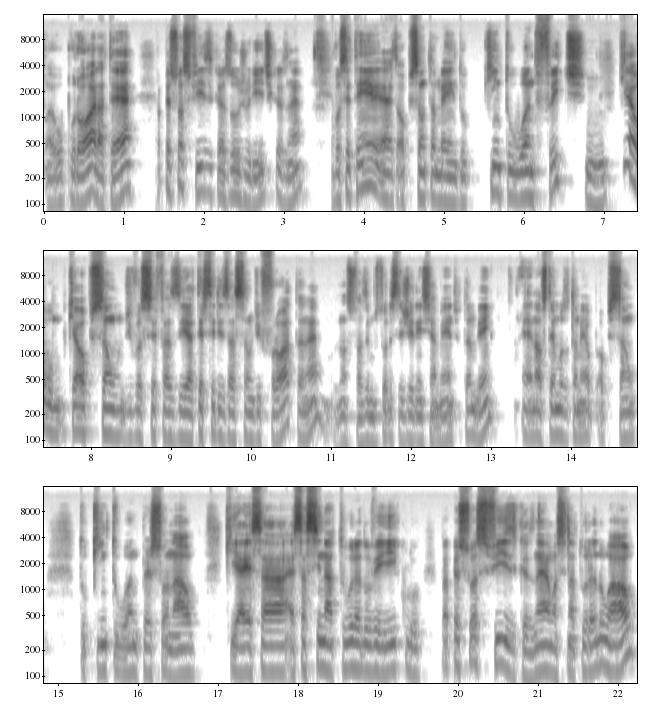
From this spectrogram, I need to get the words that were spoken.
ou por hora até, para pessoas físicas ou jurídicas. Né? Você tem a opção também do Quinto One Fleet, uhum. que, é o, que é a opção de você fazer a terceirização de frota. Né? Nós fazemos todo esse gerenciamento também. É, nós temos também a opção do quinto ano personal, que é essa, essa assinatura do veículo para pessoas físicas, né? uma assinatura anual.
